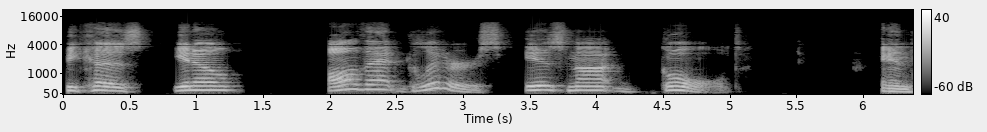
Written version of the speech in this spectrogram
because you know all that glitters is not gold. And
